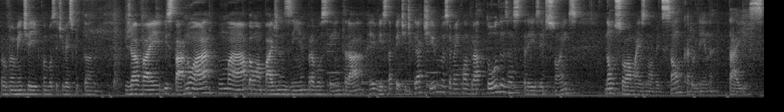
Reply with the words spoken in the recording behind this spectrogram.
provavelmente aí quando você estiver escutando, já vai estar no ar uma aba, uma páginazinha para você entrar, revista Apetite Criativo, você vai encontrar todas as três edições, não só a mais nova edição, Carolina, Thaís,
